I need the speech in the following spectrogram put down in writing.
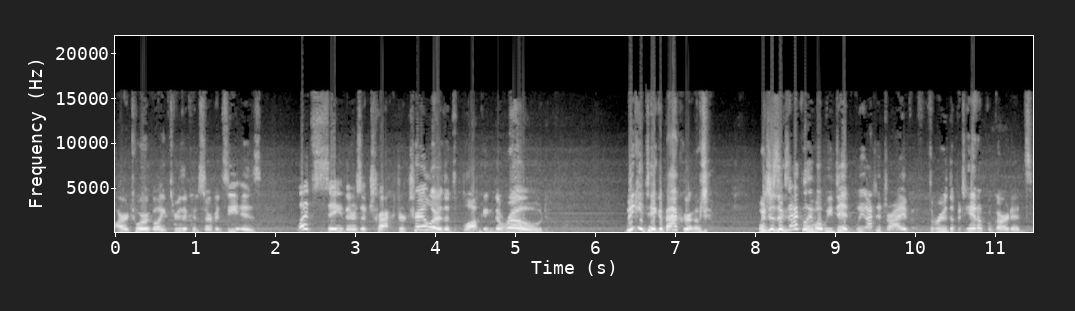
our tour going through the Conservancy is let's say there's a tractor trailer that's blocking the road. We can take a back road, which is exactly what we did. We got to drive through the botanical gardens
